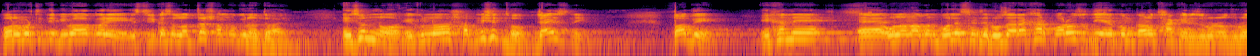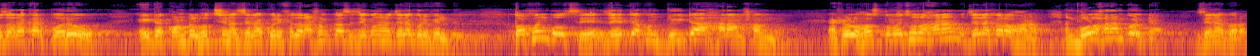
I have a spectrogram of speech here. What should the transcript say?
পরবর্তীতে বিবাহ করে স্ত্রীর কাছে লজ্জার সম্মুখীন হতে হয়। এই জন্য এগুলো সব নিষিদ্ধ জায়েজ নেই। তবে এখানে আহ, ওলামাগণ বলেছেন যে রোজা রাখার পরেও যদি এরকম কারও থাকে রোজা রাখার পরেও এইটা কন্ট্রোল হচ্ছে না জেনা করে ফেলার আশঙ্কা আছে যে কোনো জেনা করে ফেলবে। তখন বলছে যেহেতু এখন দুইটা হারাম সামনে একটা হলো হস্তমৈথুনও হারাম জেনা করাও হারাম। আর বড় হারাম কোনটা? জেনা করা।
